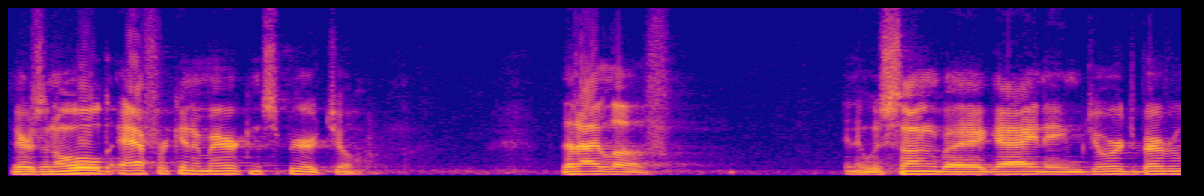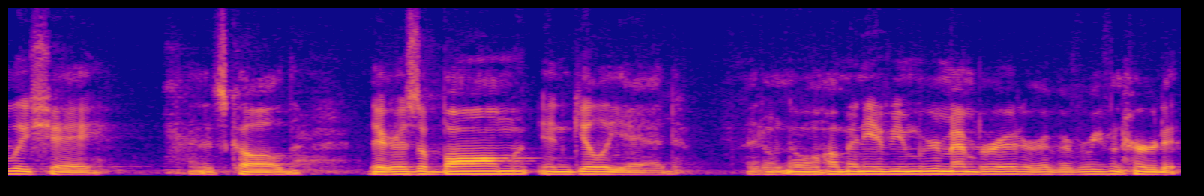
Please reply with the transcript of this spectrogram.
There's an old African American spiritual that I love, and it was sung by a guy named George Beverly Shea, and it's called There is a Balm in Gilead. I don't know how many of you remember it or have ever even heard it,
